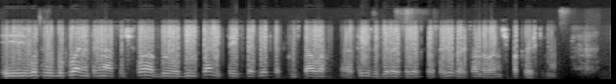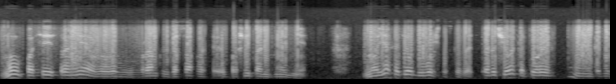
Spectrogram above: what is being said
И вот буквально 13 числа было День памяти, 35 лет, как не стало э, трижды Героя Советского Союза Александра Ивановича Покрышкина. Ну, по всей стране в, в рамках ДОСАПа э, прошли памятные дни. Но я хотел бы вот что сказать. Это человек, который как бы,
